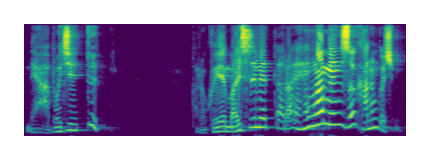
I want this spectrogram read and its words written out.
내 아버지의 뜻, 바로 그의 말씀에 따라 행하면서 가는 것입니다.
